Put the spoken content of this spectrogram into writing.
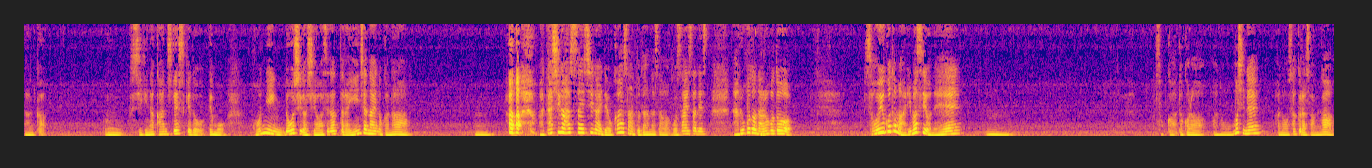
なんかうん不思議な感じですけどでも本人同士が幸せだったらいいんじゃないのかな。うん。私が8歳違いでお母さんと旦那さんは5歳差です。なるほどなるほど。そういうこともありますよね。うん。そっかだからあのもしねあのさくらさんが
